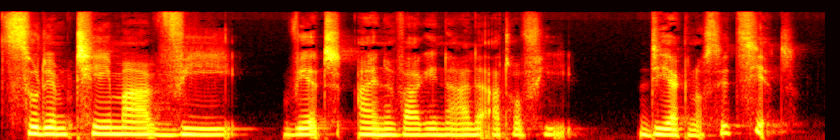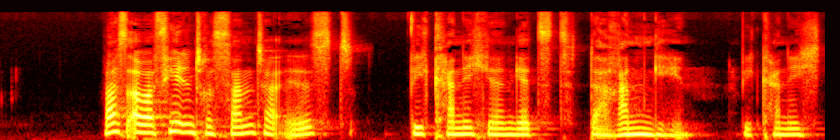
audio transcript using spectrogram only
zu dem Thema, wie wird eine vaginale Atrophie diagnostiziert. Was aber viel interessanter ist, wie kann ich denn jetzt daran gehen? Wie kann ich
